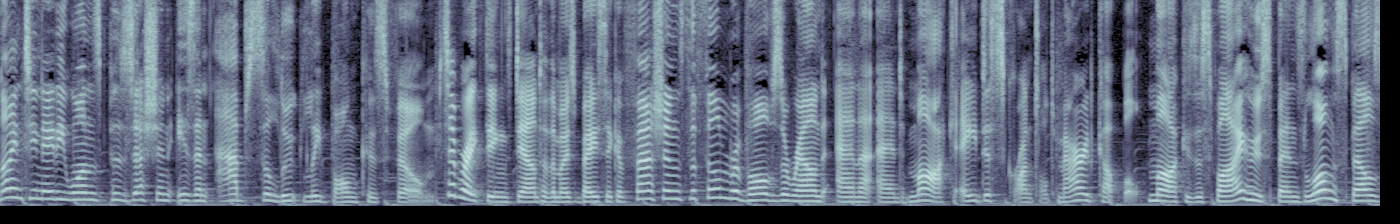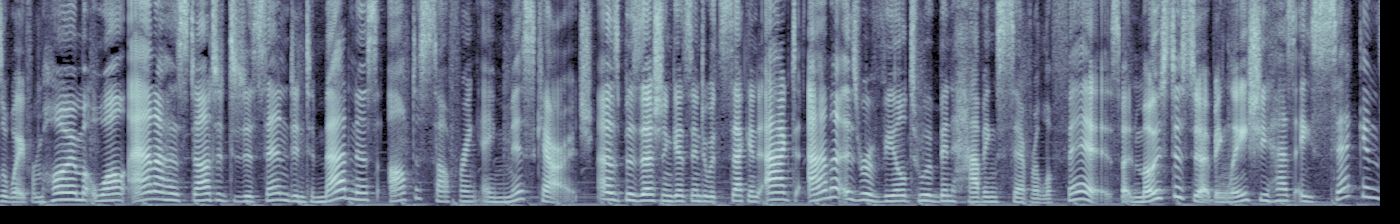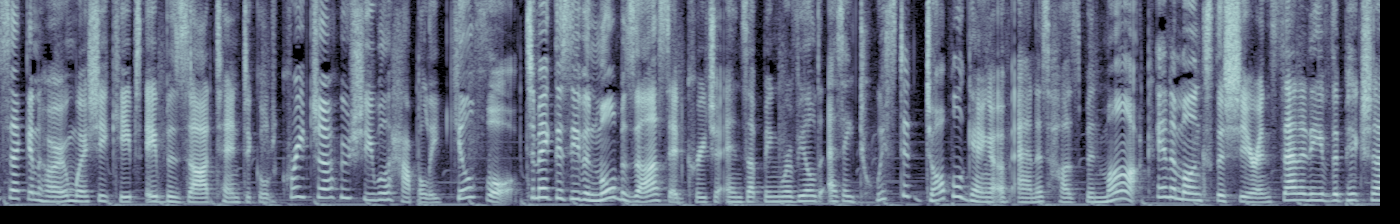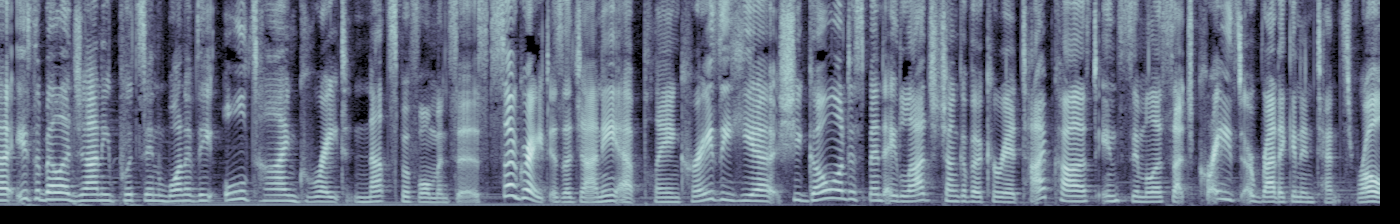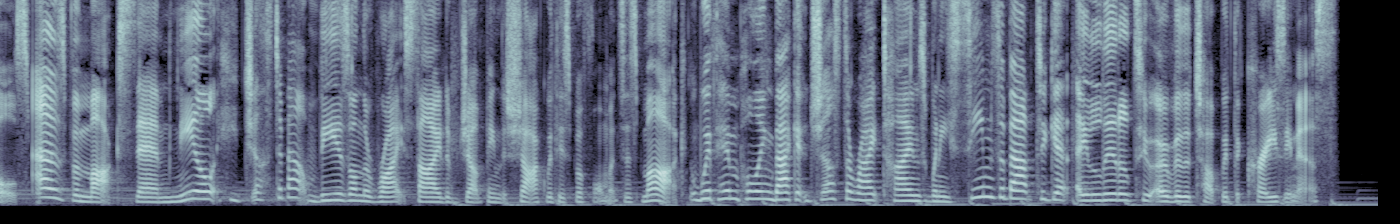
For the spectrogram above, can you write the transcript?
1981's Possession is an absolutely bonkers film. To break things down to the most basic of fashions, the film revolves around Anna and Mark, a disgruntled married couple. Mark is a spy who spends long spells away from home, while Anna has started to descend into madness after suffering a miscarriage. As Possession gets into its second act, Anna is revealed to have been having several affairs, but most disturbingly, she has a second second home where she keeps a bizarre tentacled creature who she will happily kill for. To make this even more bizarre, said creature ends up being revealed as a twisted doppelganger of Anna's husband Mark. In amongst the sheer insanity of the picture, Isabelle Adjani puts in one of the all-time great nuts performances. So great is Adjani at playing crazy here, she go on to spend a large chunk of her career typecast in similar such crazed, erratic and intense roles. As for Mark Sam Neill, he just about veers on the right side of jumping the shark with his performance as Mark, with him pulling back at just the right times when he seems about to get a little too over the top with the craziness.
